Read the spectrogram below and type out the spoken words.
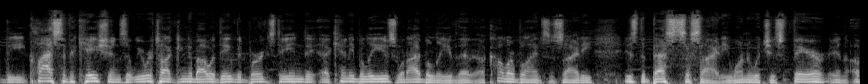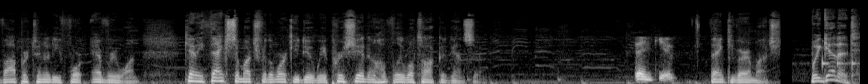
the classifications that we were talking about with David Bernstein. Uh, Kenny believes what I believe that a colorblind society is the best society, one which is fair and of opportunity for everyone. Kenny, thanks so much for the work you do. We appreciate it, and hopefully we'll talk again soon. Thank you. Thank you very much. We get it.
